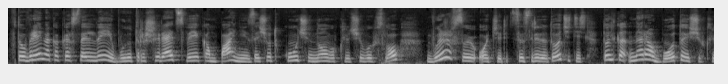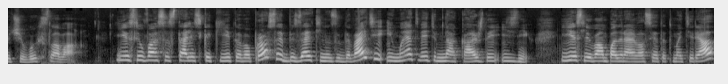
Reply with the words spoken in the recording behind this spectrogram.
В то время как остальные будут расширять свои компании за счет кучи новых ключевых слов, вы же в свою очередь сосредоточитесь только на работающих ключевых словах. Если у вас остались какие-то вопросы, обязательно задавайте, и мы ответим на каждый из них. Если вам понравился этот материал,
